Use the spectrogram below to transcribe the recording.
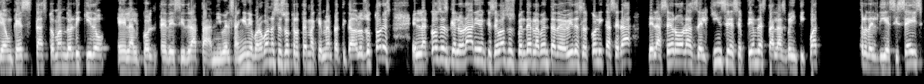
que aunque estás tomando líquido, el alcohol te deshidrata a nivel sanguíneo. Pero bueno, ese es otro tema que me han platicado los doctores. Eh, La cosa es que el horario en que se va a suspender la venta de bebidas alcohólicas será de las 0 horas del 15 de septiembre hasta las 24 del 16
